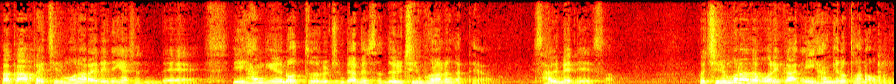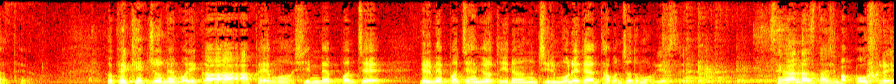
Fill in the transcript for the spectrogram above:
아까 앞에 질문하라 이런 얘기 하셨는데, 이 향기 노트를 준비하면서 늘 질문하는 것 같아요. 삶에 대해서. 그 질문하다 보니까 이 향기 노트가 나오는 것 같아요. 그 100회쯤 해보니까 앞에 뭐 십 몇 번째, 열 몇 번째 향기 노트 이런 질문에 대한 답은 저도 모르겠어요. 생각 안 나서 다시 막 보고 그래요.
